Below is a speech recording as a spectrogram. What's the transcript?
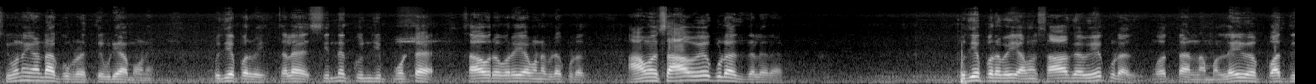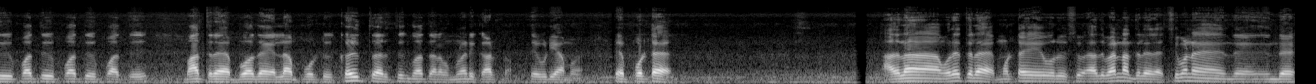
சிவனை ஏன்டா கூப்பிட்ற? விடியாம அவனை. புதிய பறவை. தலை சின்ன குஞ்சு மொட்டை சாவுற வரை அவனை விடக்கூடாது. அவன் சாகவே கூடாது தலைவர். புதிய பறவை அவன் சாகவே கூடாது. மொத்தம் நம்ம லைவை பார்த்து பார்த்து பார்த்து பார்த்து மாத்திரை போதை எல்லாம் போட்டு கழுத்து அறுத்து கோத்தா நம்ம முன்னாடி காட்டணும். தேவடியாமல் ஏ பொட்டை அதெல்லாம் உரத்தில் மொட்டை ஒரு சி- அது வேண்டாம் தெரியல சிவனை இந்த இந்த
